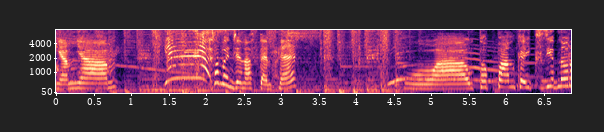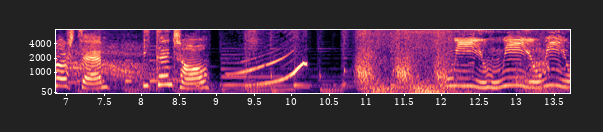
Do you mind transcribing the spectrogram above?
Niam, niam. Co będzie następne? Wow, to pancake z jednorożcem i tęczą. Wiu, wiu, wiu.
